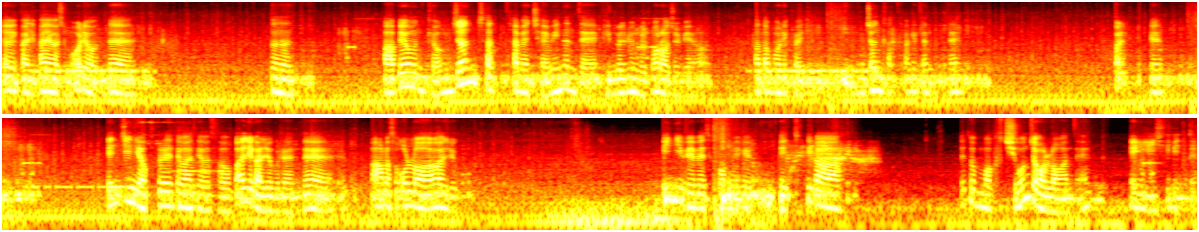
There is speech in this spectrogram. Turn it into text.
여기까지 가기가 좀 어려운데 저는 가벼운 경전차 타면 재밌는데 빙글빙글 돌아주면 하다 보니까 이제 중전차 타게 됐는데 빨리 이렇게 엔진이 업그레이드가 되어서 빨리 가려고 그랬는데 알아서 올라와가지고 미니맵에서 보면 이게 배트리가 그래도 막 지 혼자 올라왔네. A20인데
